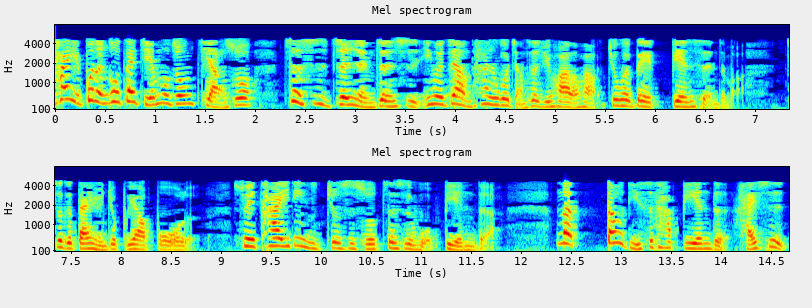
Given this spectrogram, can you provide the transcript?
他也不能够在节目中讲说这是真人真事，因为这样他如果讲这句话的话，就会被编审，怎么这个单元就不要播了。所以他一定就是说这是我编的。那到底是他编的，还是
